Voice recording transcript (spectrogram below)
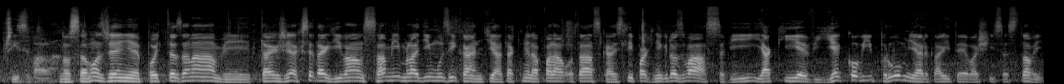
přizval. No samozřejmě, pojďte za námi. Takže jak se tak dívám, sami mladí muzikanti, a tak mě napadá otázka, jestli pak někdo z vás ví, jaký je věkový průměr tady té vaší sestavy.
